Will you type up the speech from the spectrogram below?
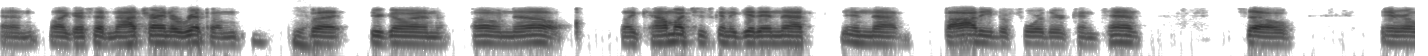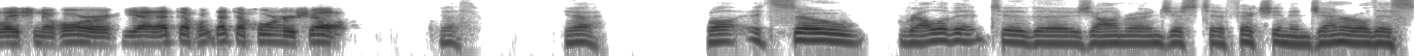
And like I said, not trying to rip them, yeah. but you're going, oh no, like how much is going to get in that, in that body before they're content. So in relation to horror, yeah, that's a, that's a horror show. Yes. Yeah. Well, it's so relevant to the genre and just to fiction in general. This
